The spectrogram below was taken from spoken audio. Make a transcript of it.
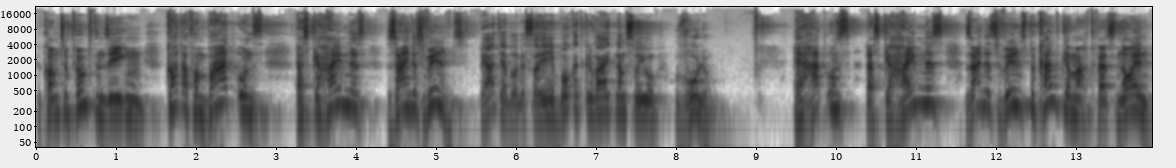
Wir kommen zum fünften Segen. Gott offenbart uns das Geheimnis seines Willens. Пятое благословение. Бог открывает нам свою волю. Er hat uns das Geheimnis seines Willens bekannt gemacht, Vers 9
